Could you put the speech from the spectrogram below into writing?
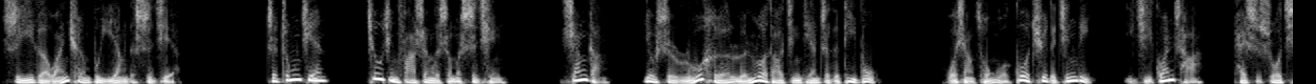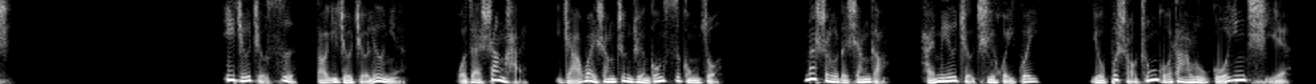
是一个完全不一样的世界。这中间究竟发生了什么事情？香港又是如何沦落到今天这个地步？我想从我过去的经历以及观察开始说起。一九九四到一九九六年，我在上海一家外商证券公司工作。那时候的香港还没有九七回归，有不少中国大陆国营企业。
